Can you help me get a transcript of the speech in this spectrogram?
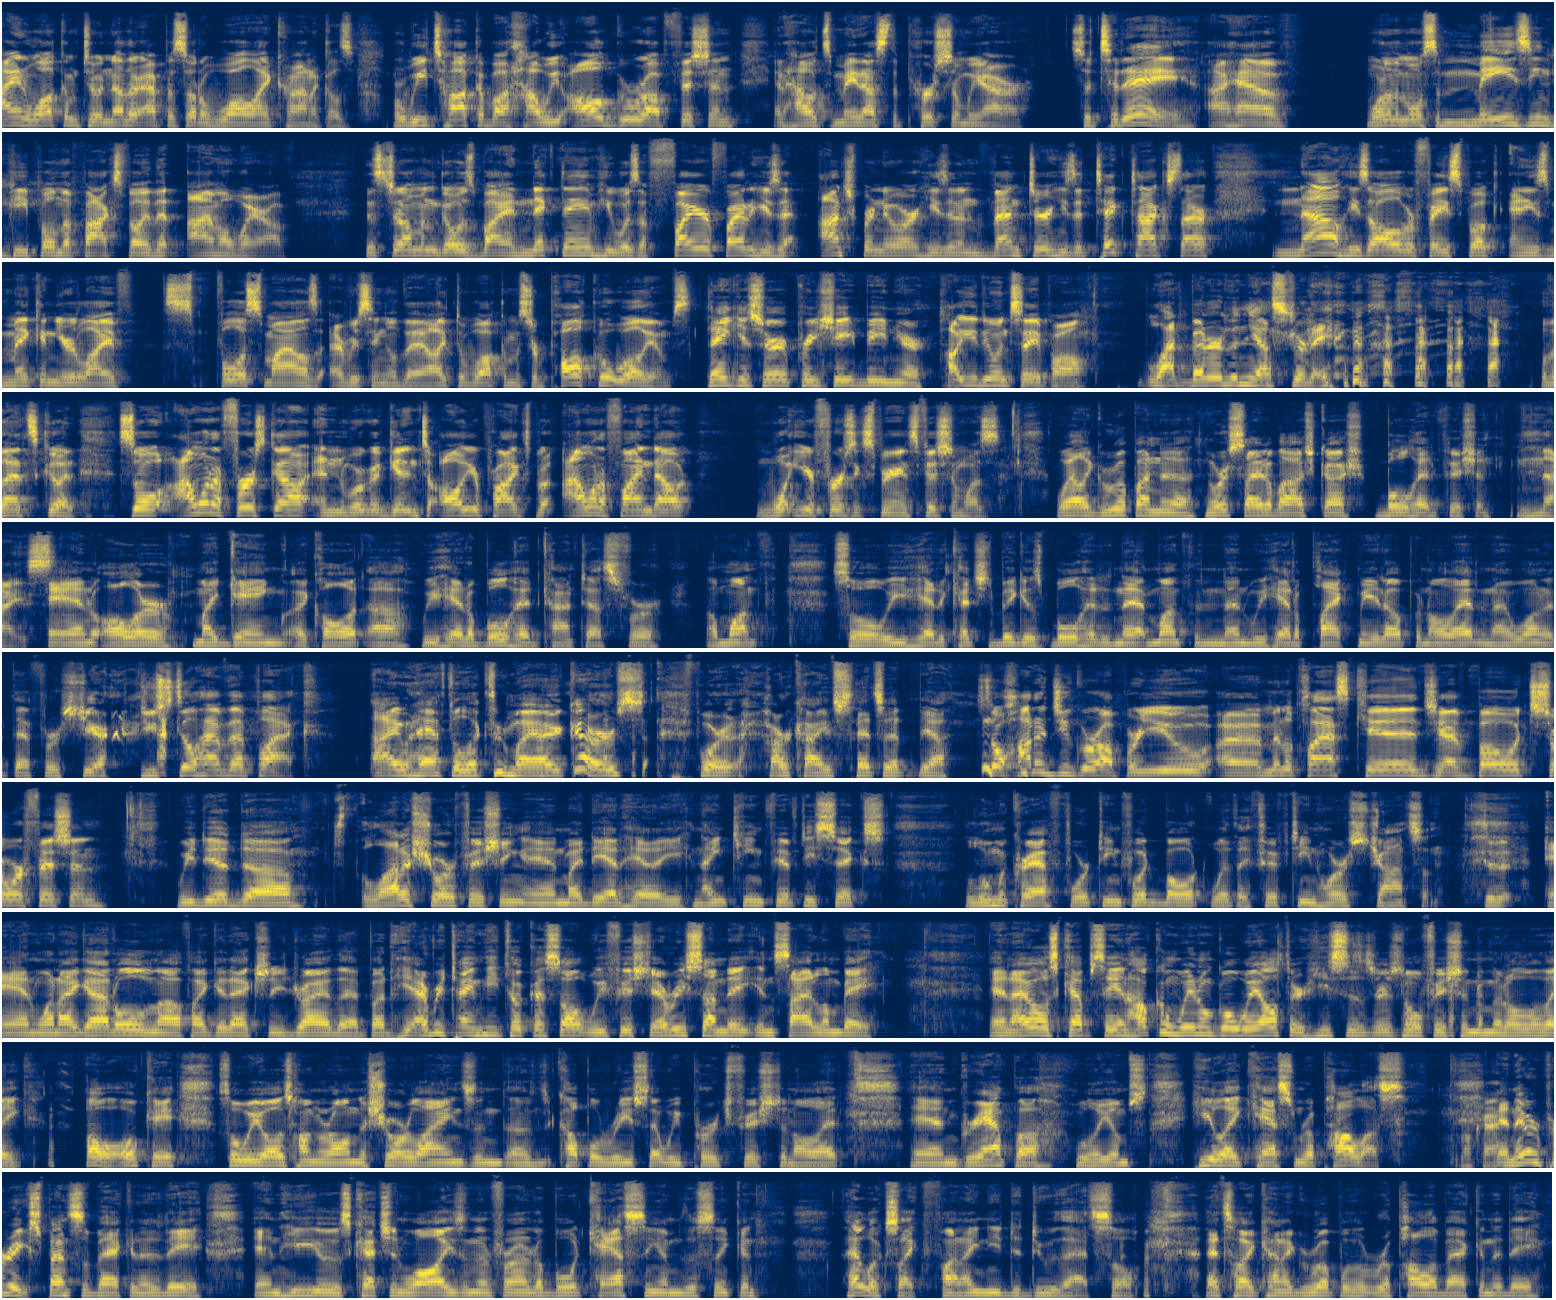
Hi, and welcome to another episode of Walleye Chronicles, where we talk about how we all grew up fishing and how it's made us the person we are. So today, I have one of the most amazing people in the Fox Valley that I'm aware of. This gentleman goes by a nickname. He was a firefighter, he's an entrepreneur, he's an inventor, he's a TikTok star. Now he's all over Facebook and he's making your life full of smiles every single day. I'd like to welcome Mr. Paul Coot Williams. Thank you, sir. Appreciate being here. How you doing today, Paul? A lot better than yesterday. well, that's good. So I want to first go out and we're going to get into all your products, but I want to find out what your first experience fishing was. Well, I grew up on the north side of Oshkosh, bullhead fishing. Nice. And all our my gang, I call it, uh, we had a bullhead contest for a month. So we had to catch the biggest bullhead in that month, and then we had a plaque made up and all that, and I won it that first year. Do you still have that plaque? I would have to look through my archives for archives. That's it. Yeah. so, how did you grow up? Were you a middle class kid? Did you have boats, shore fishing? We did uh, a lot of shore fishing, and my dad had a 1956 Lumacraft 14 foot boat with a 15 horse Johnson. And when I got old enough, I could actually drive that. But he, every time he took us out, we fished every Sunday in Asylum Bay. And I always kept saying, How come we don't go way out there? He says, There's no fish in the middle of the lake. oh, okay. So we always hung around the shorelines and uh, a couple reefs that we perch fished and all that. And Grandpa Williams, he liked casting rapalas. Okay. And they were pretty expensive back in the day. And he was catching walleyes in the front of the boat, casting them, just thinking, that looks like fun. I need to do that. So that's how I kind of grew up with a Rapala back in the day.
